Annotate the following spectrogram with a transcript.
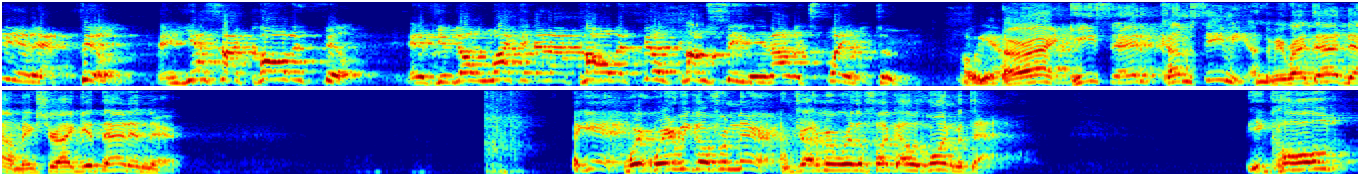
any of that filth. And yes, I call it filth. And if you don't like it then I call it filth, come see me and I'll explain it to you. Oh yeah. All right. He said, come see me. Let me write that down. Make sure I get that in there. Again, where, where do we go from there? I'm trying to remember where the fuck I was going with that. He called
